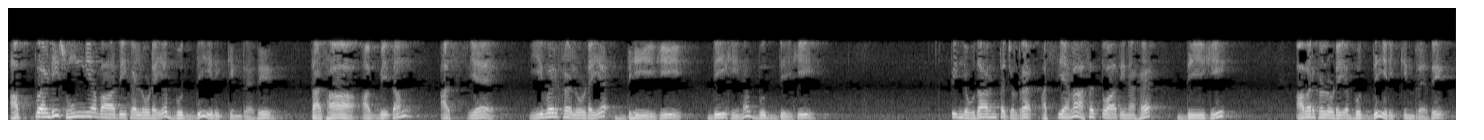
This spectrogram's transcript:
அப்படி சூன்யவாதிகளுடைய புத்தி இருக்கின்றது. ததா அவ்விதம் அஸ்ய. இவர்களுடைய தீஹி. தீஹின புத்திஹி. இங்க உதாரணத்தை சொல்ற அஸ்யன அசத்வாதினக தீகி அவர்களுடைய புத்தி இருக்கின்றது.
